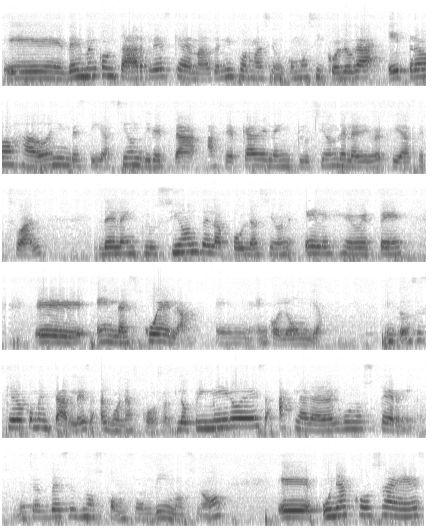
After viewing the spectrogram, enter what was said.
Eh, déjenme contarles que además de mi formación como psicóloga, he trabajado en investigación directa acerca de la inclusión de la diversidad sexual, de la inclusión de la población LGBT eh, en la escuela en, Colombia. Entonces quiero comentarles algunas cosas. Lo primero es aclarar algunos términos. Muchas veces nos confundimos, ¿no? Eh, una cosa es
